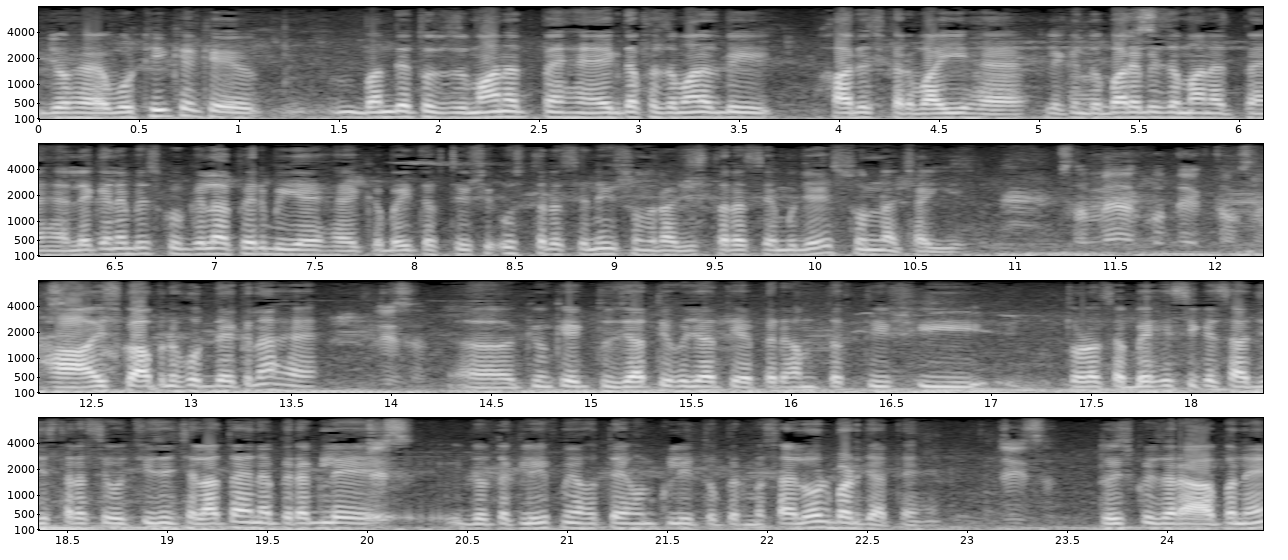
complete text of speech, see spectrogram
जो है वो ठीक है कि बंदे तो जमानत पे हैं एक दफ़ा जमानत भी खारिज करवाई है लेकिन दोबारा भी जमानत पे हैं। लेकिन अभी इसको गिला फिर भी ये है कि भाई तफ्तीशी उस तरह से नहीं सुन रहा जिस तरह से मुझे सुनना चाहिए। सर मैं खुद देखता हूँ हाँ इसको आपने खुद देखना है। जी सर। क्योंकि एक तो ज़्यादा हो जाती है फिर हम तफ्तीशी थोड़ा सा बेहसी के साथ जिस तरह से वो चीज़ें चलाता है ना फिर अगले जो तकलीफ़ में होते हैं उनके लिए तो फिर मसाइल और बढ़ जाते हैं। जी सर। तो इसको ज़रा आपने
